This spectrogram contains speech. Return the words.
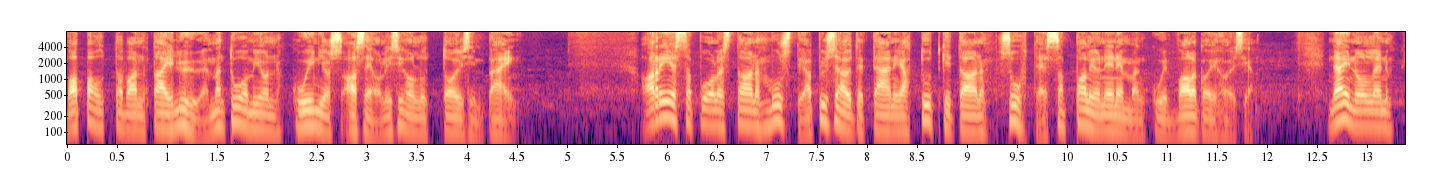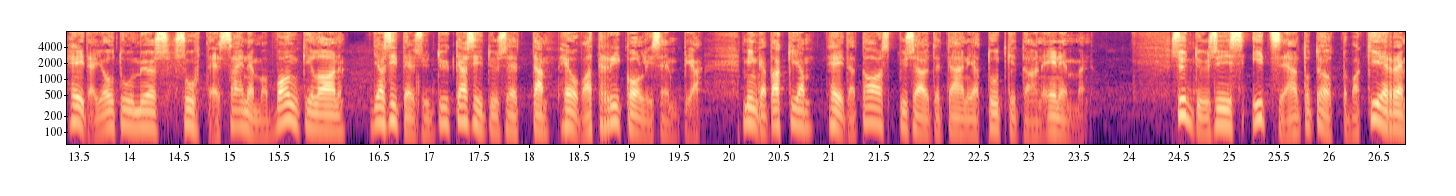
vapauttavan tai lyhyemmän tuomion kuin jos ase olisi ollut toisinpäin. Arjessa puolestaan mustia pysäytetään ja tutkitaan suhteessa paljon enemmän kuin valkoihoisia. Näin ollen heitä joutuu myös suhteessa enemmän vankilaan ja siten syntyy käsitys, että he ovat rikollisempia, minkä takia heitä taas pysäytetään ja tutkitaan enemmän. Syntyy siis itseään toteuttava kierre,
